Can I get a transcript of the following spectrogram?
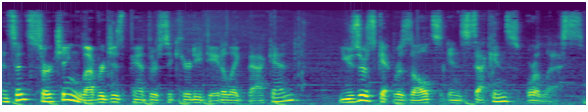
And since searching leverages Panther's security data lake backend, users get results in seconds or less.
